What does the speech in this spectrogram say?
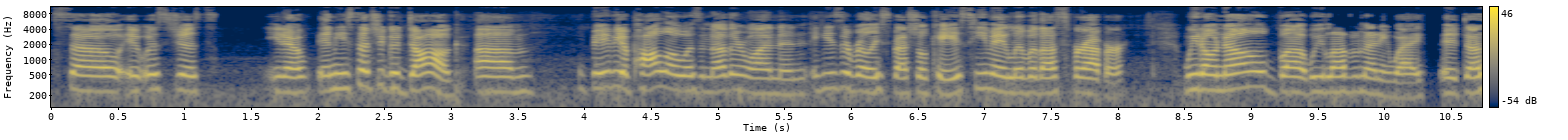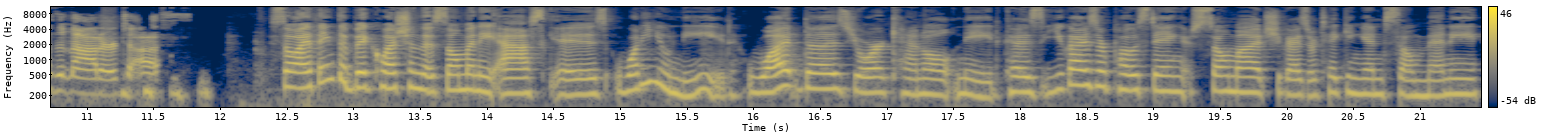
so it was just you know, and he's such a good dog. Um, Baby Apollo was another one, and he's a really special case. He may live with us forever. We don't know, but we love him anyway. It doesn't matter to us. So I think the big question that so many ask is what do you need? What does your kennel need? Because you guys are posting so much, you guys are taking in so many.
